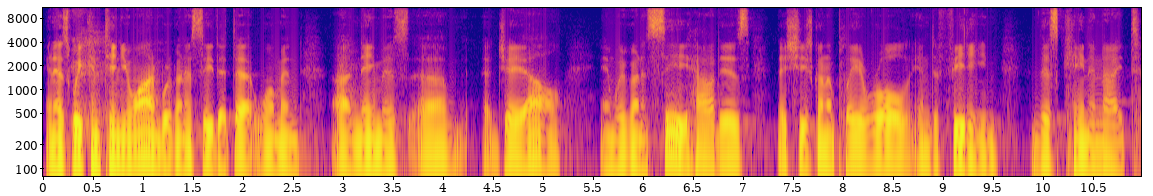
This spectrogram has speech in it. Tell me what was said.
And as we continue on, we're going to see that that woman uh, name is um, Jael, and we're going to see how it is that she's going to play a role in defeating this Canaanite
